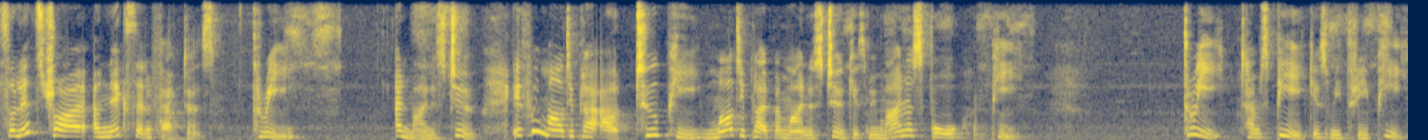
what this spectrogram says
So let's try our next set of factors, 3 and minus 2. If we multiply out 2p multiplied by minus 2 gives me minus 4p. 3 times p gives me 3p.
